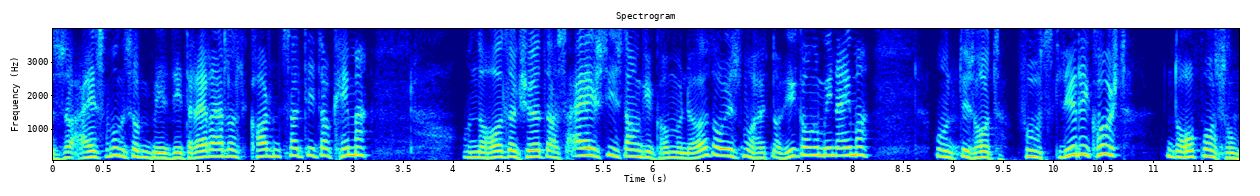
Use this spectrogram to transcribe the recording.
so Eiswagen, so mit den Dreiradlkarten sind die da gekommen. Und dann hat er gesagt, das Eis ist angekommen. Ja, da ist man halt noch hingegangen mit dem Eimer. Und das hat 50 Lire gekostet. Und da hat man so,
